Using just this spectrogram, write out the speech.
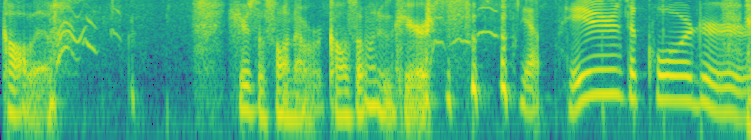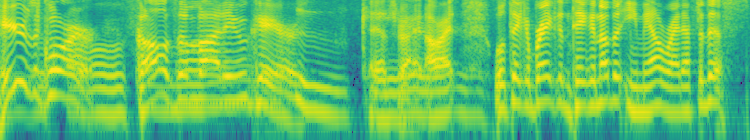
Call them. Here's a phone number. Call someone who cares. Yep. Here's a quarter. Here's a quarter. Call, somebody who cares. who That's right. All right. We'll take a break and take another email right after this.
